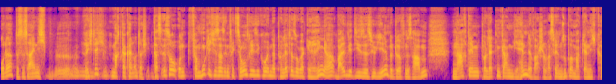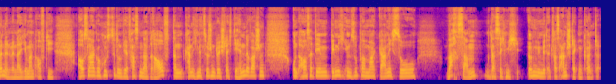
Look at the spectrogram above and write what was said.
oder? Das ist eigentlich äh, richtig, macht gar keinen Unterschied. Das ist so und vermutlich ist das Infektionsrisiko in der Toilette sogar geringer, weil wir dieses Hygienebedürfnis haben, nach dem Toilettengang die Hände waschen, was wir im Supermarkt ja nicht können. Wenn da jemand auf die Auslage hustet und wir fassen da drauf, dann kann ich mir zwischendurch schlecht die Hände waschen und außerdem bin ich im Supermarkt gar nicht so wachsam, dass ich mich irgendwie mit etwas anstecken könnte.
